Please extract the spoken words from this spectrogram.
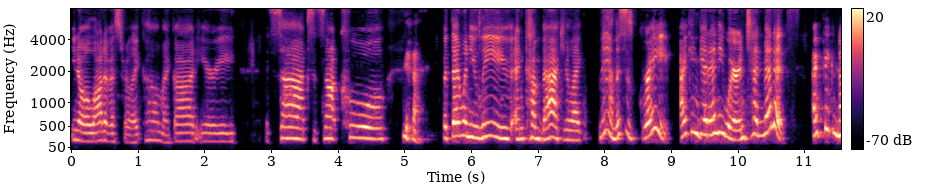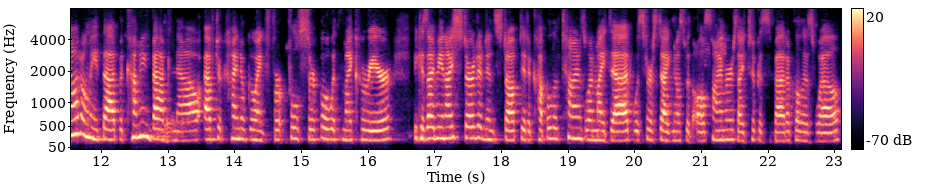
you know, a lot of us were like, "Oh my god, Erie, it sucks. It's not cool." Yeah. But then when you leave and come back, you're like, man, this is great. I can get anywhere in 10 minutes. I think not only that, but coming back now after kind of going full circle with my career, because I mean, I started and stopped it a couple of times. When my dad was first diagnosed with Alzheimer's, I took a sabbatical as well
